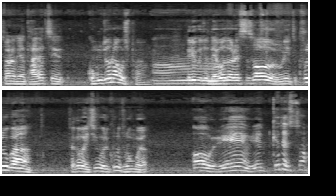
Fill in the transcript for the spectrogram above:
저는 그냥 다 같이 공존하고 싶어요. 아... 그리고 좀 네버더레스 서울 우리 또 크루가 잠깐만 이 친구 우리 크루 들어온 거야? 어 얘 얘 꽤 됐어.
